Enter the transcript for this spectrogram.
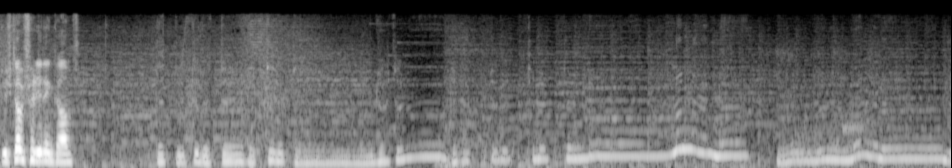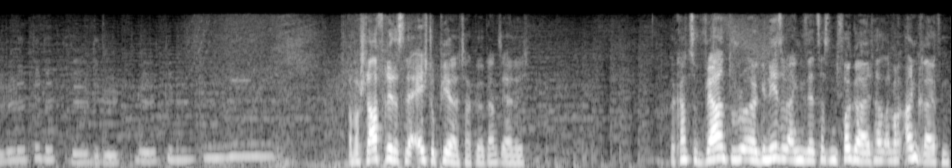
Ich glaube, ich verliere den Kampf. Aber Schlafrede ist eine echt OP-Attacke, ganz ehrlich. Da kannst du, während du äh, Genesung eingesetzt hast und die Folge halt hast, einfach angreifen.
